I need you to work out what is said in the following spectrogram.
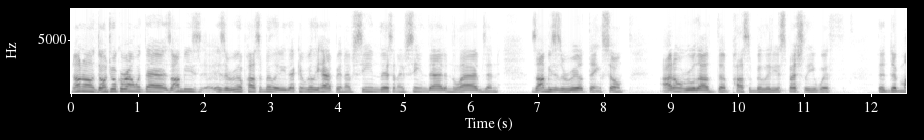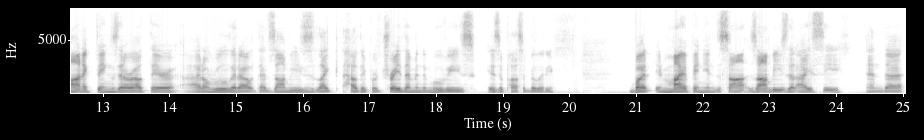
no no don't joke around with that. Zombies is a real possibility that can really happen. I've seen this and i've seen that in the labs and zombies is a real thing. So i don't rule out the possibility especially with the demonic things that are out there. I don't rule it out that zombies like how they portray them in the movies is a possibility but in my opinion, the so- zombies that I see and that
